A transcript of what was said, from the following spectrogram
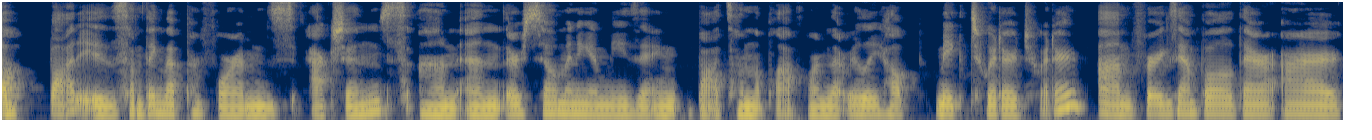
A bot is something that performs actions um, and there's so many amazing bots on the platform that really help make twitter twitter. Um, for example there are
